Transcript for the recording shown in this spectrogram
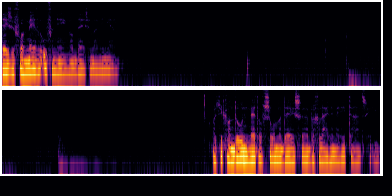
Deze formele oefening op deze manier. Wat je kan doen met of zonder deze begeleide meditatie.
